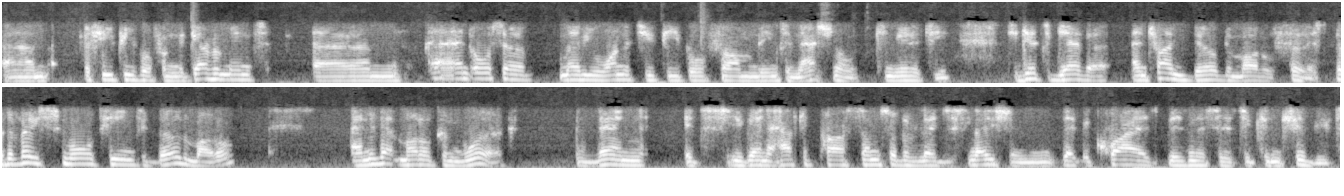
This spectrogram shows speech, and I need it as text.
um, a few people from the government, um, and also maybe one or two people from the international community to get together and try and build the model first. But a very small team to build a model, and if that model can work, then it's you're going to have to pass some sort of legislation that requires businesses to contribute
